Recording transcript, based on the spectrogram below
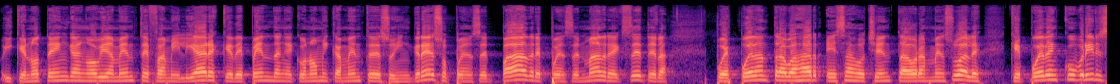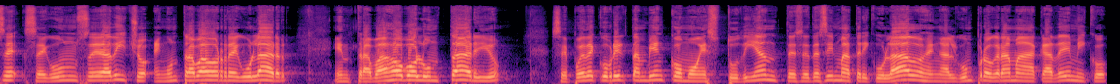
y que no tengan obviamente familiares que dependan económicamente de sus ingresos, pueden ser padres, pueden ser madres, etcétera, pues puedan trabajar esas 80 horas mensuales que pueden cubrirse, según se ha dicho, en un trabajo regular, en trabajo voluntario, se puede cubrir también como estudiantes, es decir, matriculados en algún programa académico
